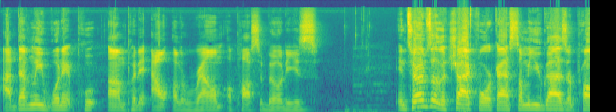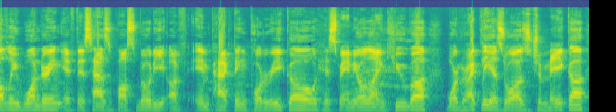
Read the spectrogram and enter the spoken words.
I definitely wouldn't put, um, put it out of the realm of possibilities. In terms of the track forecast, some of you guys are probably wondering if this has a possibility of impacting Puerto Rico, Hispaniola, and Cuba more directly, as well as Jamaica.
